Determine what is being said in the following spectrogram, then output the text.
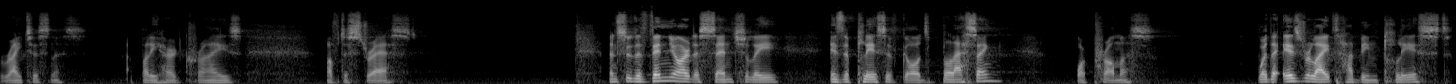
righteousness but he heard cries of distress. And so the vineyard essentially is a place of God's blessing or promise, where the Israelites had been placed.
